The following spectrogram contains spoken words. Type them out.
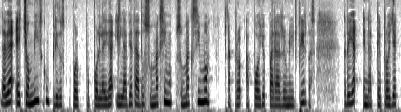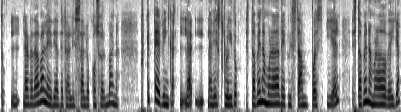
Le había hecho mil cumplidos por, por, la idea y le había dado su máximo, su máximo apoyo para reunir firmas. Creía en aquel proyecto. Le agradaba la idea de realizarlo con su hermana. ¿Por qué Pevinka la, había excluido? Estaba enamorada de Grisam, pues, y él estaba enamorado de ella.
